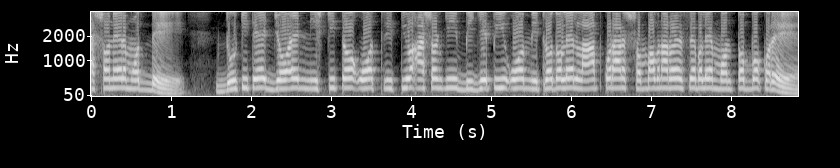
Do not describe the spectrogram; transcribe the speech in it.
আসনের মধ্যে দুটিতে জয় নিশ্চিত ও তৃতীয় আসনটি বিজেপি ও মিত্রদলে লাভ করার সম্ভাবনা রয়েছে বলে মন্তব্য করেন।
